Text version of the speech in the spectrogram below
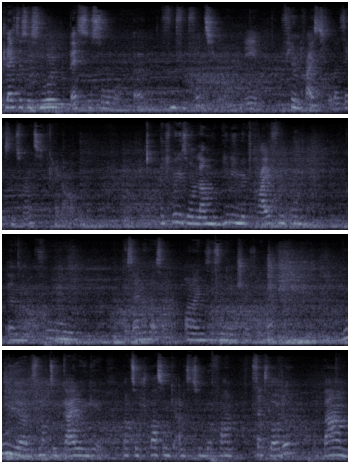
Schlechtes ist 0, Bestes so äh, 45 oder, nee, 34 oder 26, keine Ahnung. Ich will so ein Lamborghini mit Reifen und ähm, puh, das eine ist oh nein, das ist ein schlecht, oder? Uh ja, das macht so geil und macht so Spaß, irgendwie alles zu überfahren. Sechs Leute, bam,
